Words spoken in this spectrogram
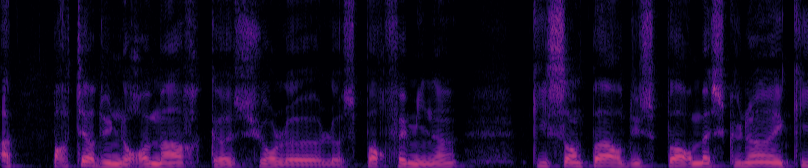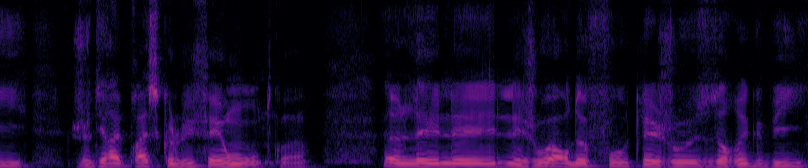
à, partir d'une remarque sur le, sport féminin qui s'empare du sport masculin et qui, je dirais presque, lui fait honte. Les, les, joueurs de foot, les joueuses de rugby,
